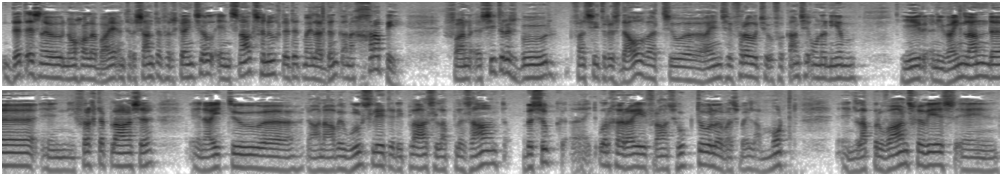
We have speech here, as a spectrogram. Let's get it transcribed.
dit is nou nogal 'n baie interessante verskynsel en snaaks genoeg dat dit my laat dink aan 'n grappie van 'n sitrusboer van Citrusdal wat so hy en sy vrou het so 'n vakansie onderneem hier in die wynlande en die vrugteplase en hy toe uh, daarna by Woolsley het die plaas La Plaisante besoek. Hy het oorgery Frans Hoek toe hulle was by La Motte en La Provence gewees en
